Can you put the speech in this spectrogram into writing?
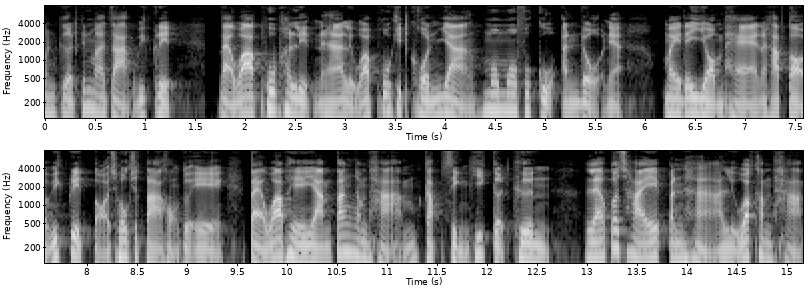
มันเกิดขึ้นมาจากวิกฤต แต่ว่าผู้ผลิตนะฮะหรือว่าผู้คิดค้นอย่างโมโมฟุกุอันโดเนี่ยไม่ได้ยอมแพ้นะครับต่อวิกฤตต่อโชคชะตาของตัวเอง แต่ว่าพยายามตั้งคำถามกับสิ่งที่เกิดขึ้น แล้วก็ใช้ปัญหาหรือว่าคำถาม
